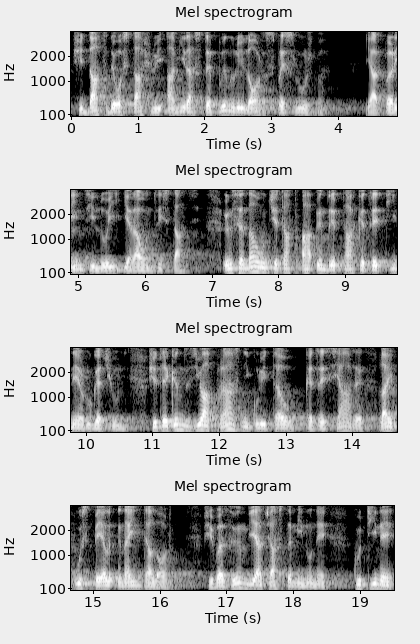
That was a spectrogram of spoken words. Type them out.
și dat de ostașului Amira stăpânului lor spre slujbă, iar părinții lui erau întristați însă n-au încetat a îndrepta către tine rugăciuni și trecând ziua praznicului tău către seară, l-ai pus pe el înaintea lor. Și văzând această minune, cu tine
